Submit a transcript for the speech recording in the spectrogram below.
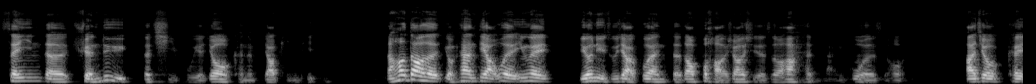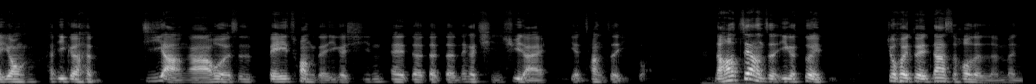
声音的旋律的起伏也就可能比较平平。然后到了咏叹调，为了因为比如女主角突然得到不好的消息的时候，她很难过的时候，她就可以用一个很激昂啊，或者是悲怆的一个心，诶的的的那个情绪来演唱这一段，然后这样子一个对比，就会对那时候的人们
